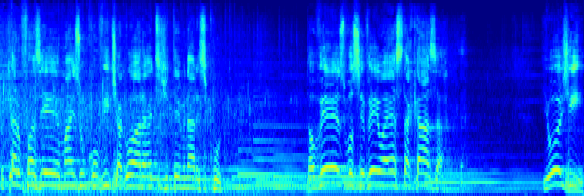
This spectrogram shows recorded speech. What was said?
Eu quero fazer mais um convite agora antes de terminar esse culto. Talvez você veio a esta casa e hoje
